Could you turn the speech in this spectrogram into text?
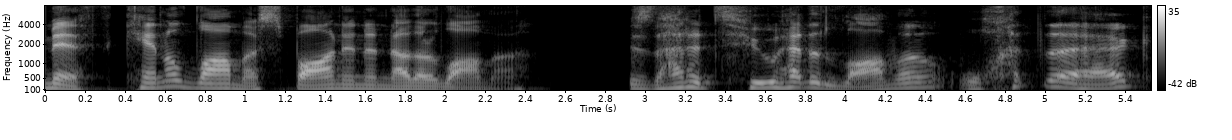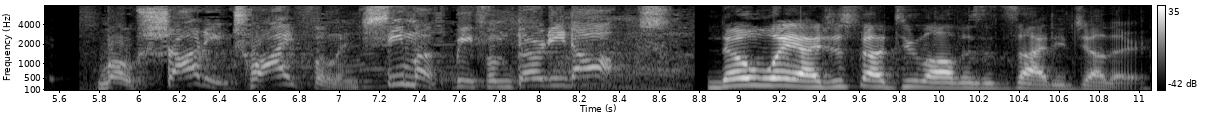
Myth. Can a llama spawn in another llama? Is that a two-headed llama? What the heck? Bro, shoddy trifling. She must be from Dirty Docks. No way I just found two llamas inside each other.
